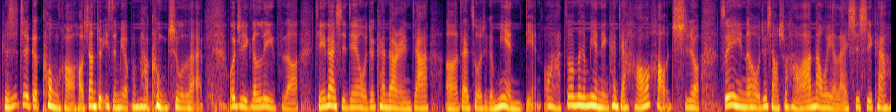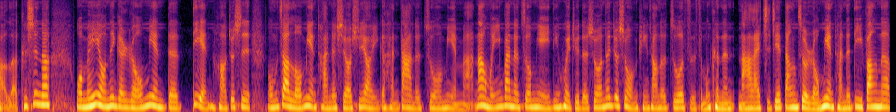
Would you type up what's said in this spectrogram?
可是这个空哈，好像就一直没有办法空出来。我举一个例子啊。前一段时间我就看到人家呃在做这个面点，哇，做那个面点看起来好好吃哦，所以呢我就想说好啊，那我也来试试看好了。可是呢我没有那个揉面的。店哈，就是我们知道揉面团的时候需要一个很大的桌面嘛。那我们一般的桌面一定会觉得说，那就是我们平常的桌子，怎么可能拿来直接当做揉面团的地方呢？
